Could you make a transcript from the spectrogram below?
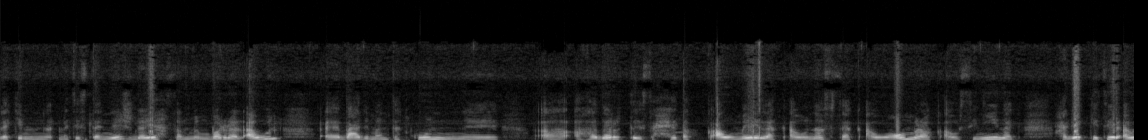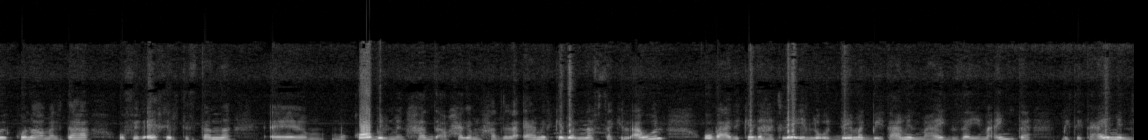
لكن ما تستناش ده يحصل من بره الأول آه، بعد ما أنت تكون آه، آه، هدرت صحتك أو مالك أو نفسك أو عمرك أو سنينك حاجات كتير قوي تكون عملتها وفي الآخر تستنى آه، مقابل من حد أو حاجة من حد لا اعمل كده لنفسك الأول وبعد كده هتلاقي اللي قدامك بيتعامل معاك زي ما أنت بتتعامل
